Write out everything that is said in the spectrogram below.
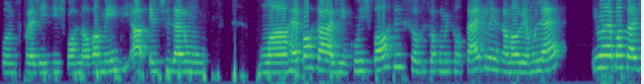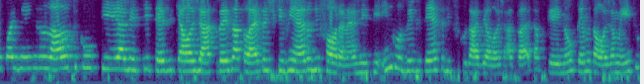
quando foi a gente esporte novamente, eles fizeram uma reportagem com esportes sobre sua comissão técnica, que a maioria é mulher, e uma reportagem com a gente do Náutico que a gente teve que alojar três atletas que vieram de fora, né? A gente, inclusive, tem essa dificuldade de alojar atleta, porque não temos alojamento,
